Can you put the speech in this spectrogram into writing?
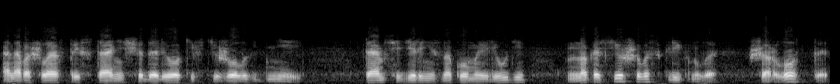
Она вошла в пристанище далеких тяжелых дней. Там сидели незнакомые люди, но кассирша воскликнула «Шарлотта!»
